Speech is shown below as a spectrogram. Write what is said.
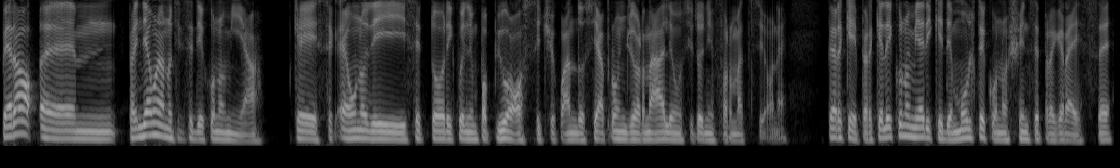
però ehm, prendiamo una notizia di economia che è uno dei settori quelli un po' più ostici quando si apre un giornale o un sito di informazione. Perché? Perché l'economia richiede molte conoscenze pregresse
